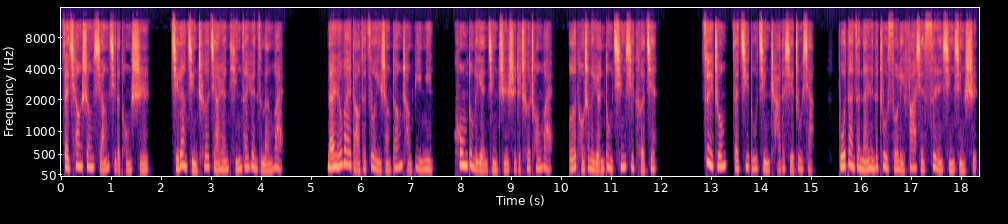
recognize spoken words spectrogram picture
在枪声响起的同时。几辆警车戛然停在院子门外，男人歪倒在座椅上，当场毙命。空洞的眼睛直视着车窗外，额头上的圆洞清晰可见。最终，在缉毒警察的协助下，不但在男人的住所里发现私人行刑室，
